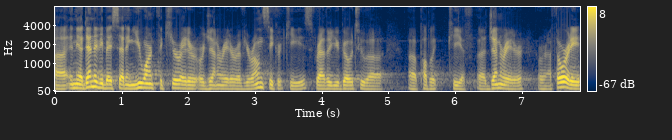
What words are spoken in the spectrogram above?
uh, in the identity-based setting, you aren't the curator or generator of your own secret keys. Rather, you go to a, a public key generator or an authority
